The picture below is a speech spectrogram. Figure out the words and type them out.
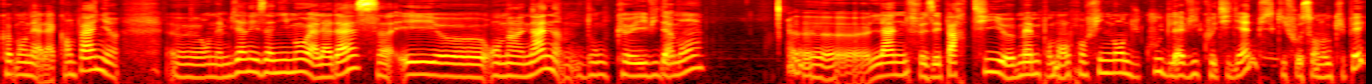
comme on est à la campagne, on aime bien les animaux à la DAS et on a un âne. Donc évidemment, euh, l'âne faisait partie, euh, même pendant le confinement, du coup, de la vie quotidienne, puisqu'il faut s'en occuper.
